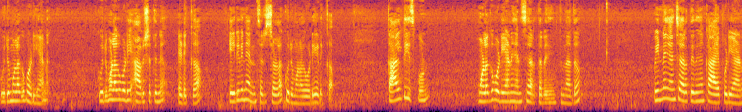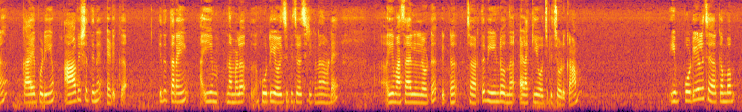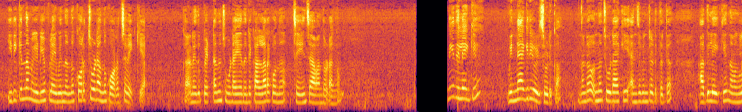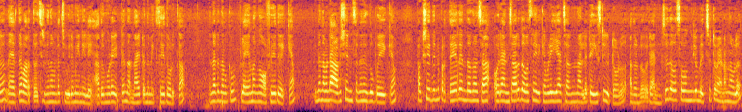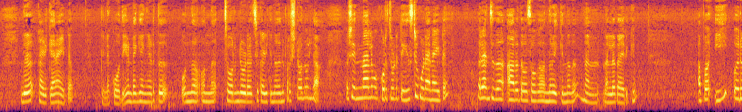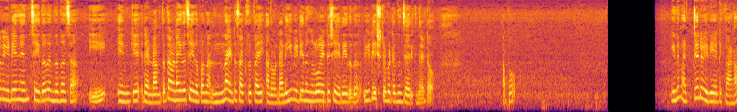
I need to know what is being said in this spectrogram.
കുരുമുളക് പൊടിയാണ്. കുരുമുളക് പൊടി ആവശ്യത്തിന് എടുക്കുക. എരിവിനനുസരിച്ചുള്ള കുരുമുളക് പൊടി എടുക്കുക. കാൽ ടീസ്പൂൺ മുളക് പൊടിയാണ് ഞാൻ ചേർത്തിരിക്കുന്നത്. പിന്നെ ഞാൻ ചേർത്തിരിക്കുന്ന കായപ്പൊടിയാണ്. കായപ്പൊടിയും ആവശ്യത്തിന് എടുക്കുക. ഇത് ഇത്രയും ഈ നമ്മൾ കൂട്ടി യോജിപ്പിച്ച് വെച്ചിരിക്കുന്ന നമ്മുടെ ഈ മസാലയിലോട്ട് ഇട്ട് ചേർത്ത് വീണ്ടും ഒന്ന് ഇളക്കി യോജിപ്പിച്ച് കൊടുക്കണം. ഈ പൊടികൾ ചേർക്കുമ്പം ഇരിക്കുന്ന മീഡിയം ഫ്ലെയിമിൽ നിന്ന് കുറച്ചുകൂടെ ഒന്ന് കുറച്ച് വെക്കുക. കാരണം ഇത് പെട്ടെന്ന് ചൂടായി അതിന്റെ കളറൊക്കെ ഒന്ന് ചേഞ്ച് ആവാൻ തുടങ്ങും. ഇനി ഇതിലേക്ക് വിനാഗിരി ഒഴിച്ചു കൊടുക്കുക. എന്നിട്ട് ഒന്ന് ചൂടാക്കി അഞ്ച് മിനിറ്റ് എടുത്തിട്ട് അതിലേക്ക് നമ്മൾ നേരത്തെ വറുത്ത് വെച്ചിരിക്കുന്ന നമ്മുടെ ചൂരമീനില്ലേ അതും കൂടെ ഇട്ട് നന്നായിട്ടൊന്ന് മിക്സ് ചെയ്ത് കൊടുക്കാം എന്നിട്ട് നമുക്ക് ഫ്ലെയിം അങ്ങ് ഓഫ് ചെയ്ത് വെക്കാം. പിന്നെ നമ്മുടെ ആവശ്യാനുസരണം ഇത് ഉപയോഗിക്കാം. പക്ഷേ ഇതിന് പ്രത്യേകത എന്താണെന്ന് വെച്ചാൽ ഒരു അഞ്ചാറ് ദിവസം ഇരിക്കുമ്പോഴേ ഈ അച്ചാറിന് നല്ല ടേസ്റ്റ് കിട്ടുള്ളൂ അതുകൊണ്ട് ഒരു അഞ്ച് ദിവസമെങ്കിലും വെച്ചിട്ട് വേണം നമ്മൾ ഇത് കഴിക്കാനായിട്ട്. പിന്നെ കൊതി ഉണ്ടെങ്കിൽ അങ്ങെടുത്ത് ഒന്ന് ഒന്ന് ചോറിന്റെ കൂടെ വെച്ച് കഴിക്കുന്നതിന് പ്രശ്നമൊന്നുമില്ല. പക്ഷെ എന്നാലും കുറച്ചുകൂടി ടേസ്റ്റ് കൂടാനായിട്ട് ഒരു അഞ്ച് ആറ് ദിവസമൊക്കെ വന്ന് വെക്കുന്നത് നല്ലതായിരിക്കും. അപ്പോൾ ഈ ഒരു വീഡിയോ ഞാൻ ചെയ്തത് എന്തെന്ന് വെച്ചാൽ ഈ എനിക്ക് രണ്ടാമത്തെ തവണ ഇത് ചെയ്തപ്പോൾ നന്നായിട്ട് സക്സസ് ആയി. അതുകൊണ്ടാണ് ഈ വീഡിയോ നിങ്ങളുമായിട്ട് ഷെയർ ചെയ്തത്. വീഡിയോ ഇഷ്ടപ്പെട്ടെന്ന് വിചാരിക്കുന്നു കേട്ടോ. അപ്പോൾ ഇനി മറ്റൊരു വീഡിയോ ആയിട്ട് കാണാം.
